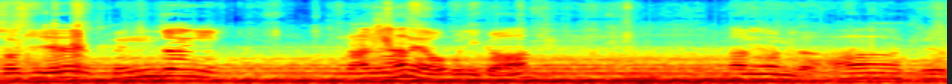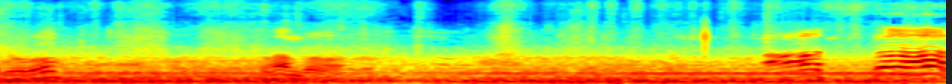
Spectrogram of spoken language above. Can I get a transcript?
저기에 굉장히 난해하네요, 보니까. 난해합니다. 아, 그래도, 또 한 번. 아싸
